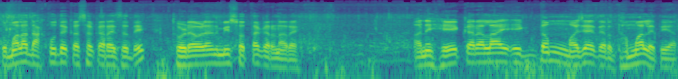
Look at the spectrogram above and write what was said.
तुम्हाला दाखवते कसं करायचं ते. थोड्या वेळाने मी स्वतः करणार आहे. आणि हे करायला एकदम मजा येते यार धमाल येते यार.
